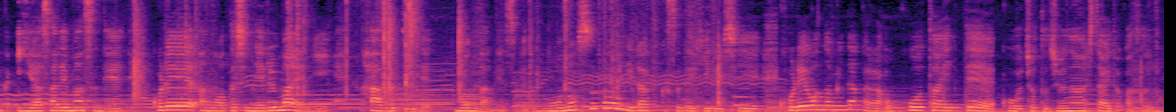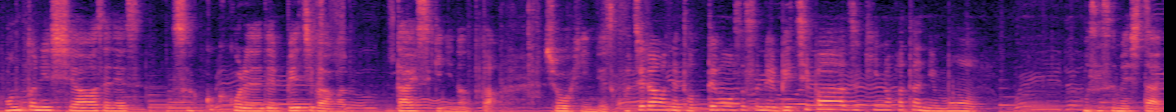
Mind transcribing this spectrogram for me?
なんか癒されますね。これあの私寝る前にハーブティーで飲んだんですけどものすごいリラックスできるしこれを飲みながらお香を炊いてこうちょっと柔軟したりとかするの本当に幸せです。すっごくこれでベチバーが大好きになった商品です。こちらはねとってもおすすめ。ベチバー好きの方にもおすすめしたい。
